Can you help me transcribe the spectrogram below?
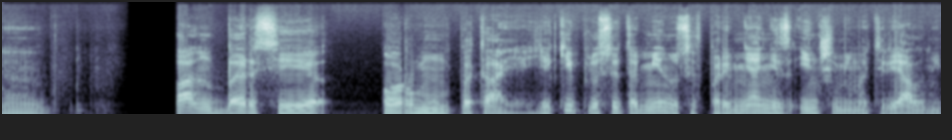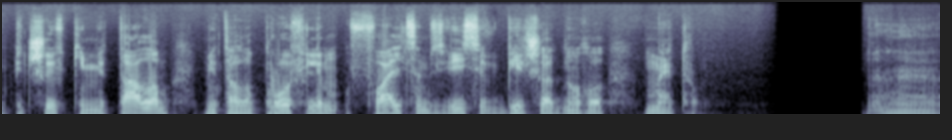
Е, Пан Берсі Орм питає, які плюси та мінуси в порівнянні з іншими матеріалами підшивки металом, металопрофілем, фальцем з вісів більше одного метру. Е,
